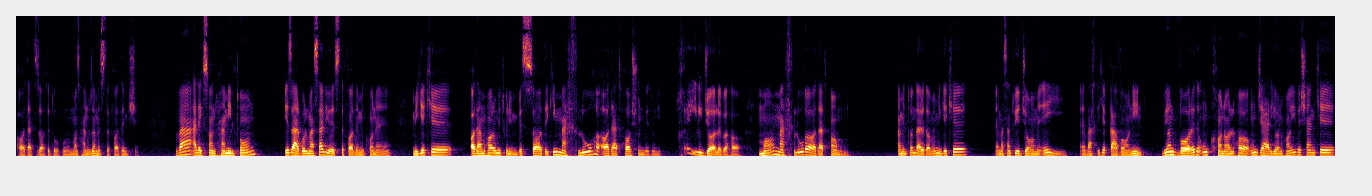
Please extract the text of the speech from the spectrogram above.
عادت ذات دوم ماست هنوزم استفاده میشه. و الکساندر همیلتون یه ضرب المثلی رو استفاده می‌کنه میگه که آدم ها رو می‌تونیم به سادگی مخلوق عادت هاشون بدونیم. خیلی جالبه ها. ما مخلوق عادت هامونیم همیلتون در ادامه میگه که مثلا توی جامعه ای وقتی که قوانین بیان وارد اون کانال ها اون جریان هایی بشن که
